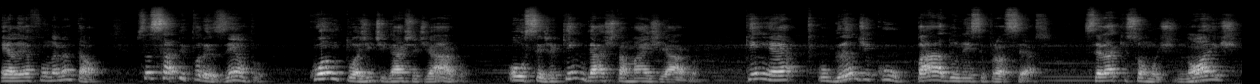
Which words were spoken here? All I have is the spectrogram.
ela é fundamental. Você sabe, por exemplo, quanto a gente gasta de água? Ou seja, quem gasta mais de água? Quem é o grande culpado nesse processo? Será que somos nós?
